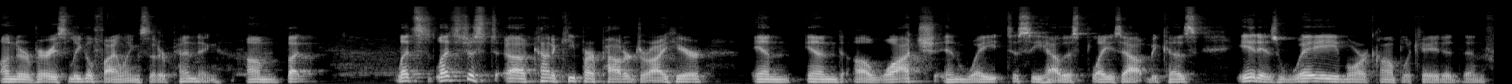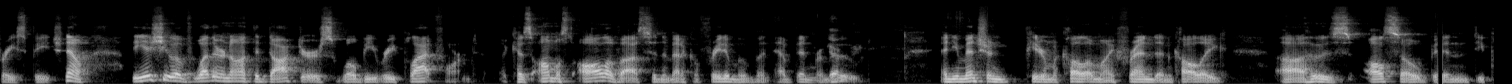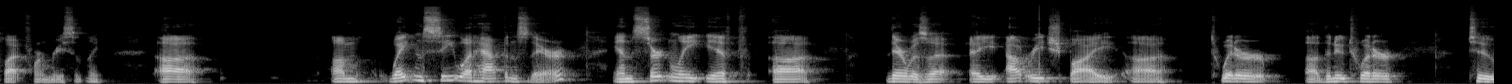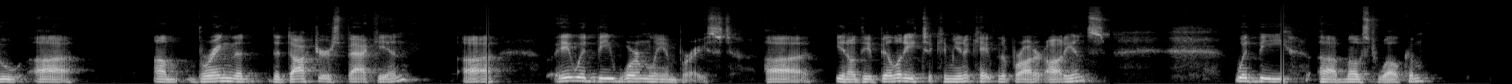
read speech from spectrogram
under various legal filings that are pending um, but let's let's just uh, kind of keep our powder dry here and and uh, watch and wait to see how this plays out because it is way more complicated than free speech now the issue of whether or not the doctors will be replatformed because almost all of us in the medical freedom movement have been removed. Yep. And you mentioned Peter McCullough, my friend and colleague, uh, who's also been deplatformed recently. Uh, um, wait and see what happens there. And certainly, if uh, there was a, a outreach by uh, Twitter, uh, the new Twitter, to uh, um, bring the, the doctors back in, it would be warmly embraced. You know, the ability to communicate with a broader audience would be uh, most welcome.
